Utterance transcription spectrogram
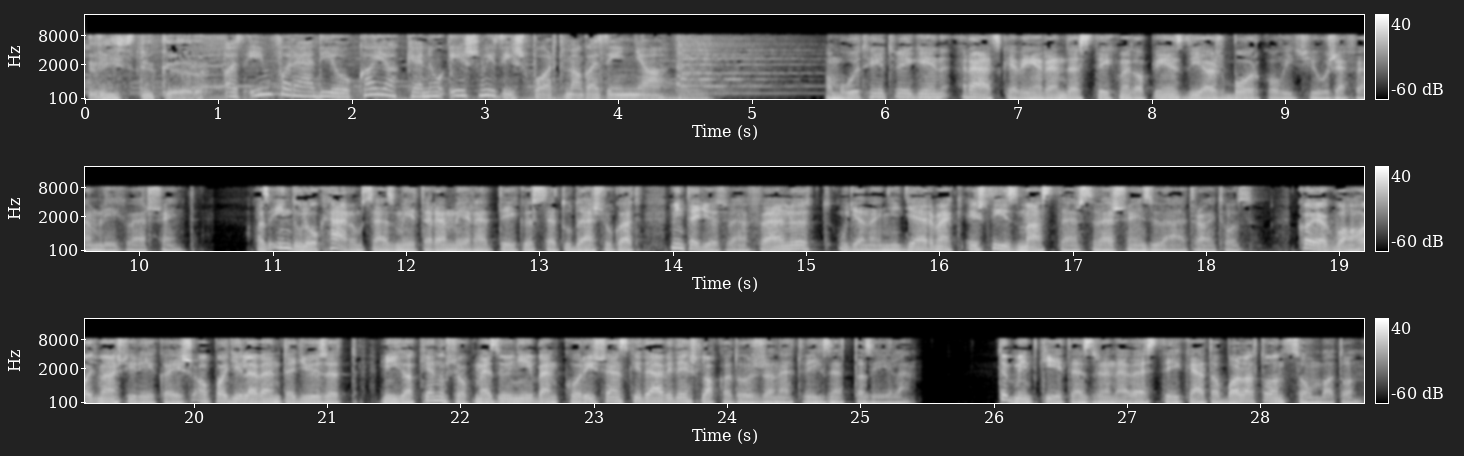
Víztükör. Az Inforádió kajakkenu és vízisport magazinja. A múlt hétvégén Ráckevén rendezték meg a pénzdíjas Borkovics József emlékversenyt. Az indulók 300 méteren mérhették össze tudásukat, mint egy 50 felnőtt, ugyanennyi gyermek és 10 Masters versenyző állt rajthoz. Kajakban Hagymási Réka és Apagyi Levente győzött, míg a kenusok mezőnyében Korisenszki Dávid és Lakatos Zsanett végzett az élen. Több mint kétezren evezték át a Balaton szombaton,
